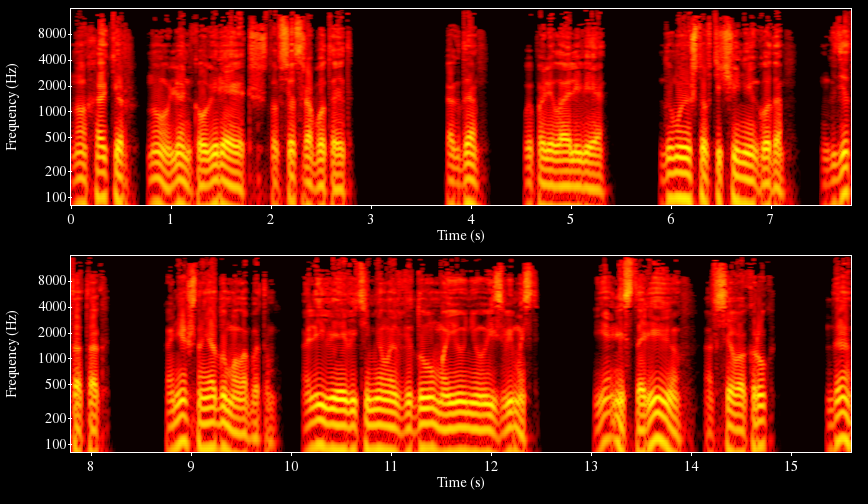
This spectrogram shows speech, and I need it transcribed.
но хакер, ну, Ленька уверяет, что все сработает. Когда? выпалила Оливия. Думаю, что в течение года. Где-то так. Конечно, я думал об этом. Оливия ведь имела в виду мою неуязвимость. Я не старею, а все вокруг. Да,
